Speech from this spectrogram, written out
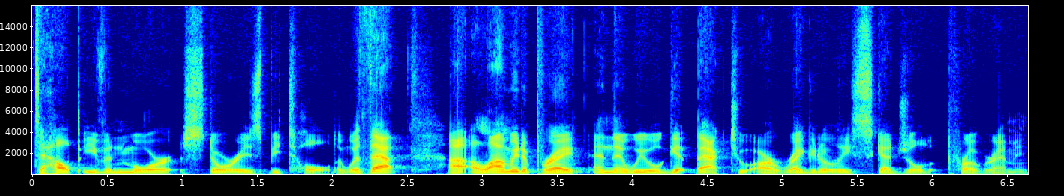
to help even more stories be told. And with that, uh, allow me to pray, and then we will get back to our regularly scheduled programming.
